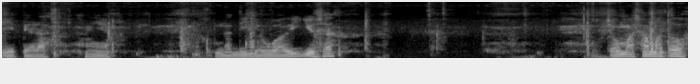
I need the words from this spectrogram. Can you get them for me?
એ પેડા અહીંયા નદી જેવું આવી ગયું છે. ચોમાસામાં તો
